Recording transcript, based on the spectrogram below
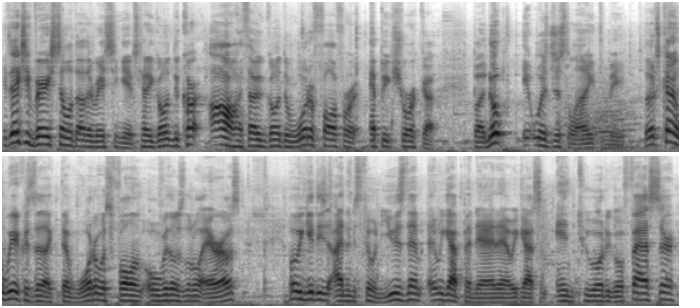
It's actually very similar to other racing games. Can I go into car? Oh, I thought I could go into waterfall for an epic shortcut. But nope, it was just lying to me. Though it's kind of weird because like the water was falling over those little arrows. But we can get these items too and use them. And we got banana, we got some N2O to go faster.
